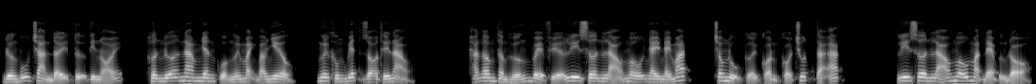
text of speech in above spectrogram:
Đường vũ tràn đầy tự tin nói hơn nữa nam nhân của ngươi mạnh bao nhiêu, ngươi không biết rõ thế nào. Hắn âm thầm hướng về phía ly sơn lão mẫu nháy máy mắt, trong nụ cười còn có chút tà ác. Ly sơn lão mẫu mặt đẹp ửng đỏ,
